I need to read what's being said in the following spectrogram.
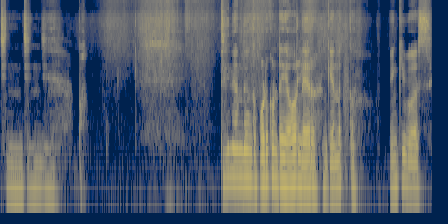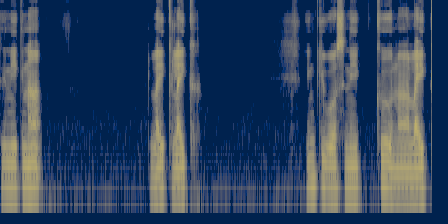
తినందు తినేందు ఇంకా పడుకుంటే ఎవరు లేరు. ఇంకెందుకు? వెంకీ బాస్ నీకు నా. లైక్ లైక్. ఇంక్యుబోస్ నీకు నా లైక్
